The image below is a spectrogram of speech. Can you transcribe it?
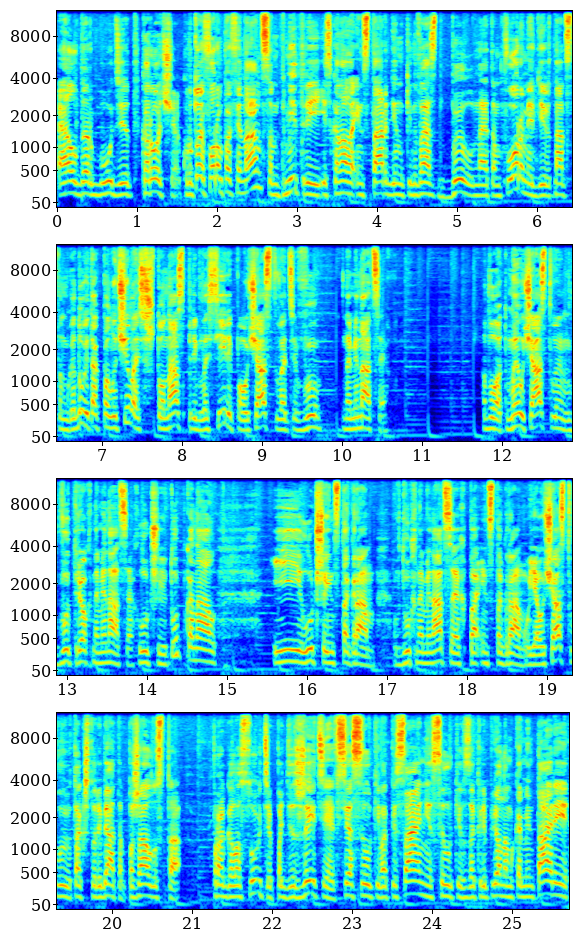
Элдер будет. Короче, крутой форум по финансам. Дмитрий из канала Instarding Invest был на этом форуме в 2019 году. И так получилось, что нас пригласили поучаствовать в номинациях. Вот, мы участвуем в трех номинациях. Лучший YouTube канал и лучший Инстаграм. В двух номинациях по Инстаграму я участвую. Так что, ребята, пожалуйста, проголосуйте, поддержите. Все ссылки в описании, ссылки в закрепленном комментарии.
